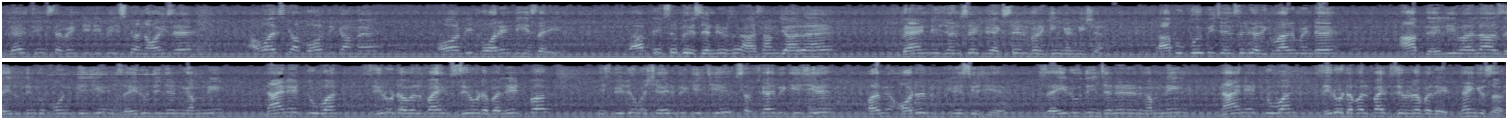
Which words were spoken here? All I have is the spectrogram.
लेस दिन सेवेंटी डी इसका नॉइज़ है। आवाज़ का बहुत ही कम है और विद वारंटी है सर ये। तो आप देख सकते हो इस जनरेटर आसाम जा रहा है। Brand new genset excellent working condition आपको कोई भी जनसेट का रिक्वायरमेंट है, आप दिल्ली वाला, जहीरुद्दीन को फ़ोन कीजिए। जहीरुद्दीन जन company nine eight two one zero double five zero double eight पर इस वीडियो को शेयर भी कीजिए सब्सक्राइब भी कीजिए और हमें ऑर्डर भी प्लेस कीजिए। Zahiruddin, generator company nine eight two one, zero double five, zero double eight. Thank you sir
